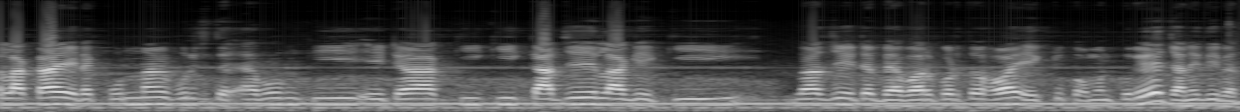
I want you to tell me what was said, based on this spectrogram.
এলাকায় এটা কোন নামে পরিচিত এবং কি এটা কি কি কাজে লাগে, কি কাজে এটা ব্যবহার করতে হয়, একটু কমেন্ট করে জানিয়ে দিবেন।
